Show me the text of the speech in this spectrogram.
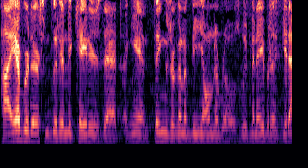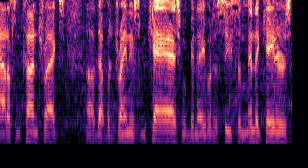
However, there are some good indicators that, again, things are going to be on the roads. We've been able to get out of some contracts uh, that was draining some cash. We've been able to see some indicators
